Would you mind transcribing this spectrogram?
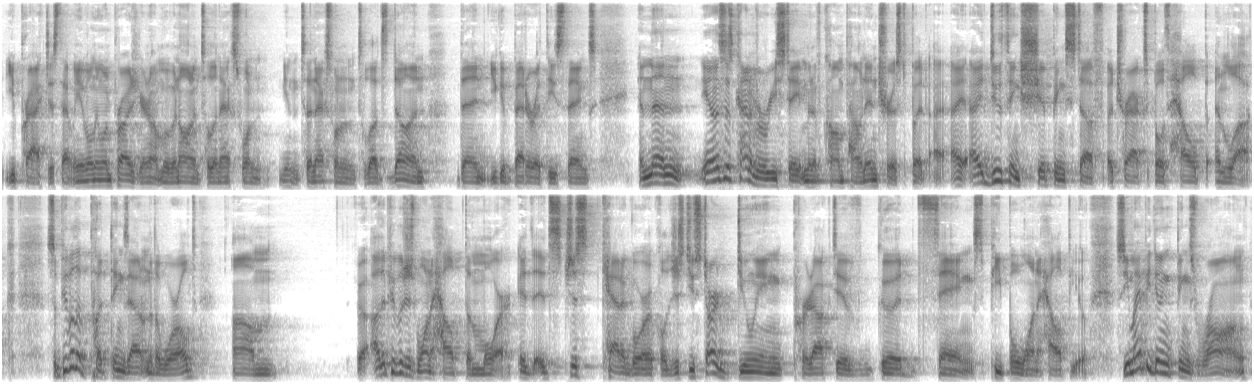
You practice that. When you have only one project you're not moving on until the next one you know, to the next one until that's done then you get better at these things and then you know this is kind of a restatement of compound interest but i, I do think shipping stuff attracts both help and luck. So people that put things out into the world um, other people just want to help them more. It, it's just categorical. Just you start doing productive, good things, people want to help you. So you might be doing things wrong,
